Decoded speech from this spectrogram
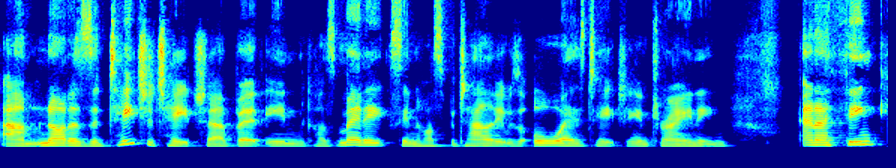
um, not as a teacher teacher, but in cosmetics, in hospitality. It was always teaching and training. And I think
